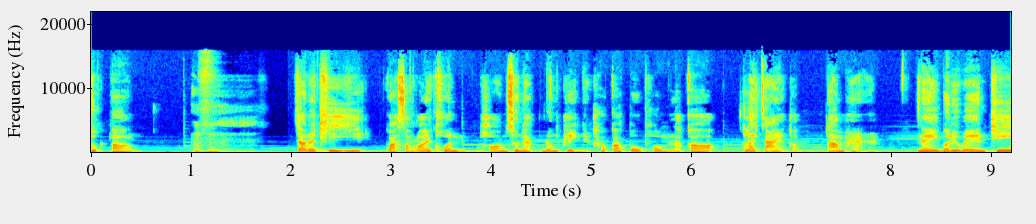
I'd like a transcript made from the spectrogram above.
ถูกต้องอือหือเจ้าหน้าที่กว่า 200 คนพร้อมสุนัขดมกลิ่นเนี่ยเขาก็ปูพรมแล้วก็กระจายกับตามหา ในบริเวณที่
